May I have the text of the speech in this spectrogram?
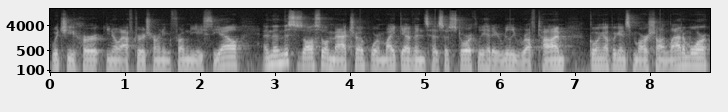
which he hurt, you know, after returning from the ACL. And then this is also a matchup where Mike Evans has historically had a really rough time going up against Marshon Lattimore.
